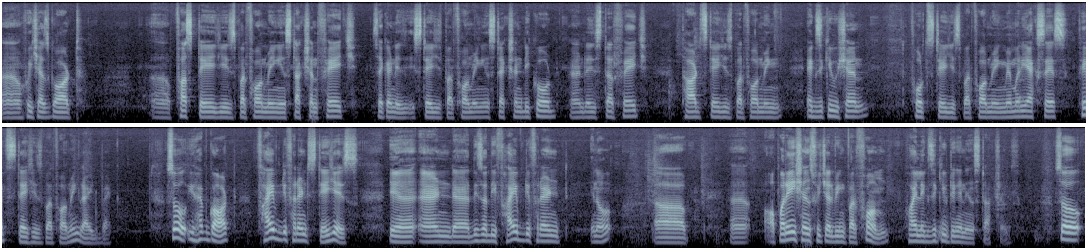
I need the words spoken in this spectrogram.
uh, which has got uh, first stage is performing instruction fetch, second is stage is performing instruction decode and register fetch, third stage is performing execution, fourth stage is performing memory access, fifth stage is performing write back. So, you have got 5 different stages uh, and uh, these are the 5 different you know uh, operations which are being performed while executing an instructions. So,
